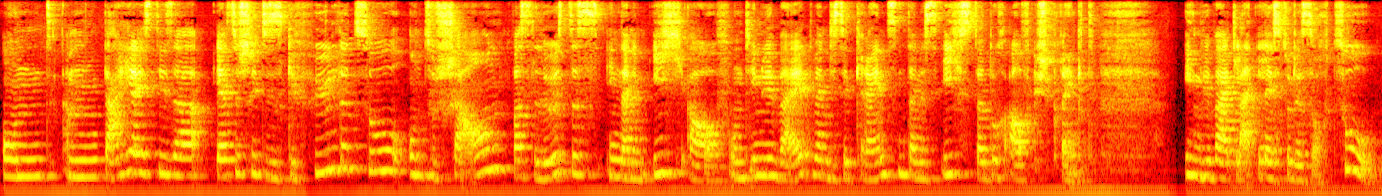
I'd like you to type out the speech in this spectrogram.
Und ähm, daher ist dieser erste Schritt dieses Gefühl dazu und zu schauen, was löst es in deinem Ich auf und inwieweit werden diese Grenzen deines Ichs dadurch aufgesprengt. Inwieweit lässt du das auch zu?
